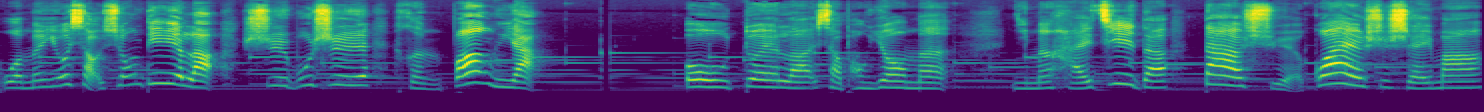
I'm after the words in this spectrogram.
我们有小兄弟了，是不是很棒呀？”哦，对了，小朋友们，你们还记得大雪怪是谁吗？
